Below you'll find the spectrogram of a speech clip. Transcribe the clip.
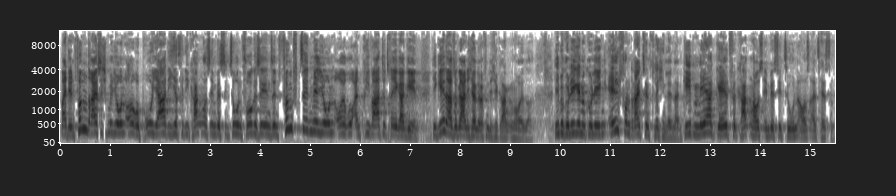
bei den 35 Millionen € pro Jahr, die hier für die Krankenhausinvestitionen vorgesehen sind, 15 Millionen € an private Träger gehen. Die gehen also gar nicht an öffentliche Krankenhäuser. Liebe Kolleginnen und Kollegen, elf von 13 Flächenländern geben mehr Geld für Krankenhausinvestitionen aus als Hessen.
